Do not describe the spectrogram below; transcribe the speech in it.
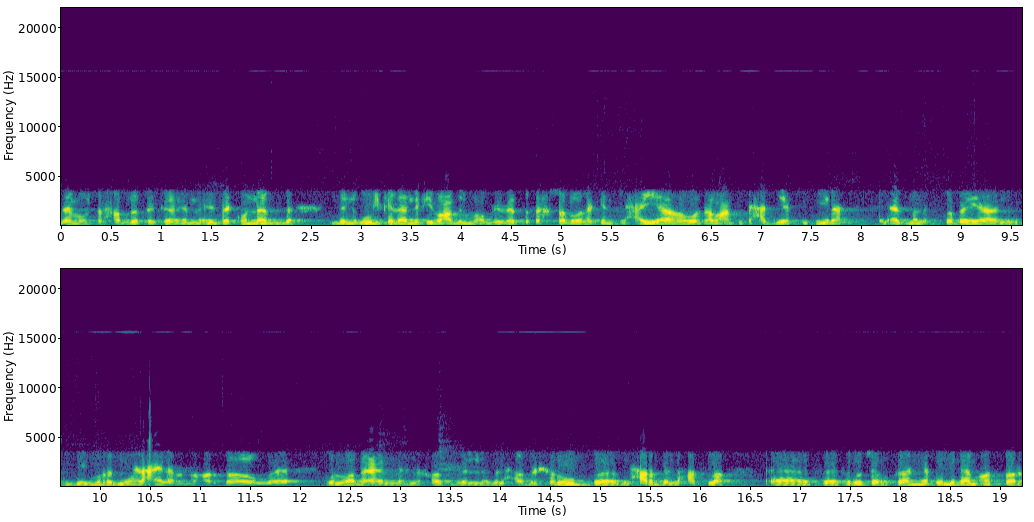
زي ما قلت لحضرتك إن إذا كنا بنقول كده إن في بعض المعجزات بتحصل ولكن في الحقيقة هو طبعا في تحديات كتيرة الأزمة الاقتصادية اللي بيمر بيها العالم النهارده والوضع اللي خاص بالحروب بالحرب اللي حاصلة في روسيا وأوكرانيا. كل ده مأثر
